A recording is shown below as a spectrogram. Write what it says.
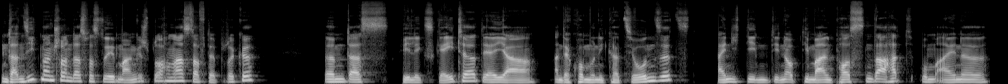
Und dann sieht man schon das, was du eben angesprochen hast auf der Brücke, ähm, dass Felix Gator, der ja an der Kommunikation sitzt, eigentlich den, den optimalen Posten da hat, um eine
